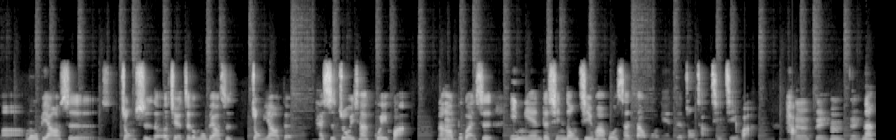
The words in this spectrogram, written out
呃目标是重视的，而且这个目标是重要的，还是做一下规划？然后不管是一年的行动计划，或三到五年的中长期计划。好，嗯，对，嗯，对。那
